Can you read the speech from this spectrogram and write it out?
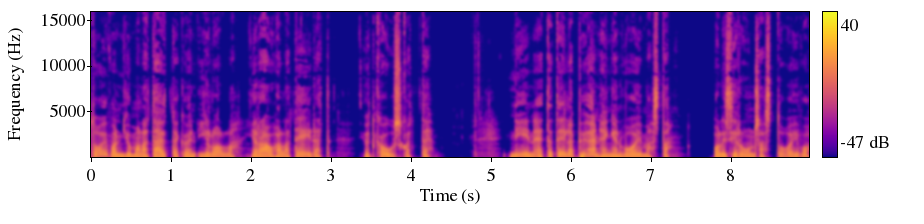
Toivon Jumala täyttäköön ilolla ja rauhalla teidät, jotka uskotte, niin että teillä pyhän hengen voimasta olisi runsas toivo.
